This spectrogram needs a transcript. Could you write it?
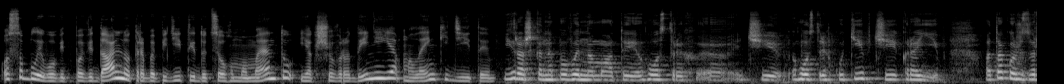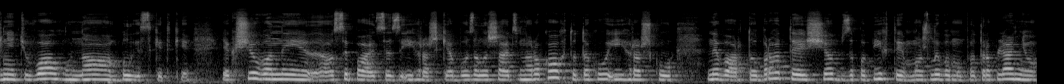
Особливо відповідально треба підійти до цього моменту, якщо в родині є маленькі діти. Іграшка не повинна мати гострих е, чи гострих кутів чи країв. А також зверніть увагу на блискітки. Якщо вони осипаються з іграшки або залишаються на руках, то таку іграшку не варто брати, щоб запобігти можливому потраплянню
